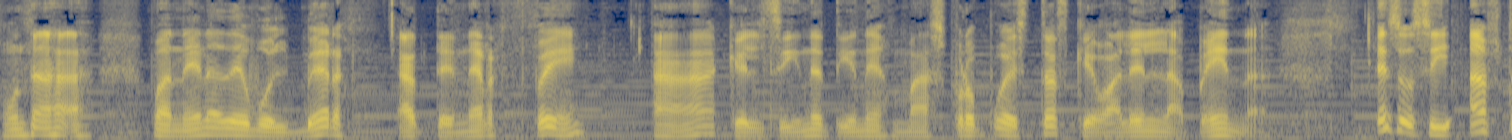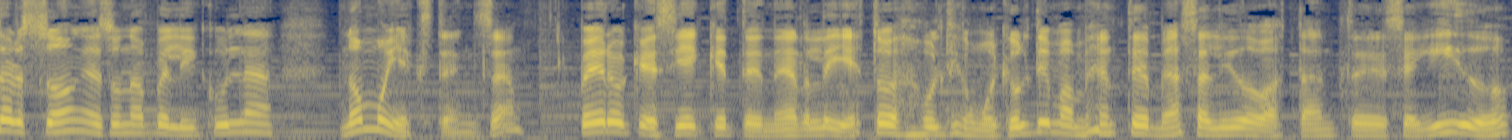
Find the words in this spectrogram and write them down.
una manera de volver a tener fe a que el cine tiene más propuestas que valen la pena. Eso sí, After Song es una película no muy extensa, pero que sí hay que tenerle, y esto es último, que últimamente me ha salido bastante seguido,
